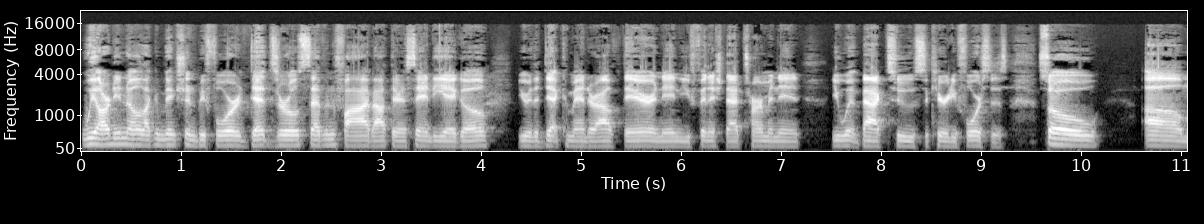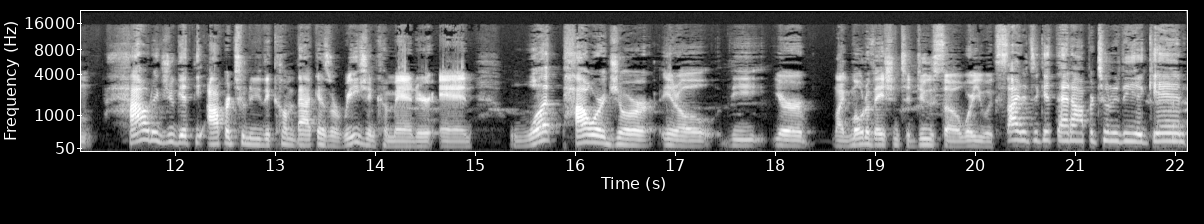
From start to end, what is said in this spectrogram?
we already know like i mentioned before Det 075 out there in san diego you're the det commander out there and then you finished that term and then you went back to security forces so um, how did you get the opportunity to come back as a region commander, and what powered your, you know, the your like motivation to do so? Were you excited to get that opportunity again?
